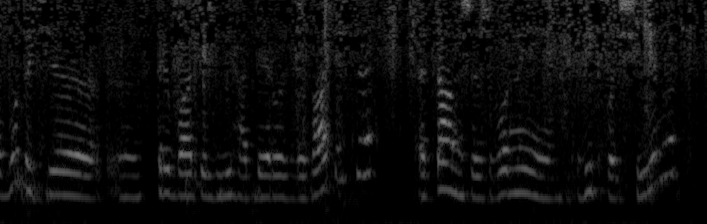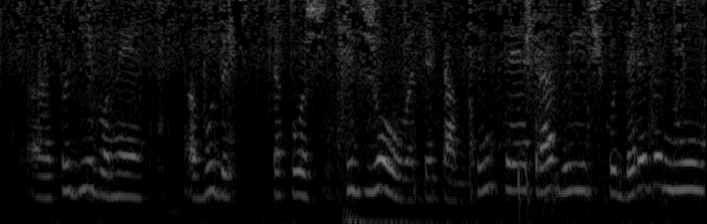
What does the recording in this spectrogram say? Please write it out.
е, будуть е, е, стрибати, бігати, розвиватися. Е, Там же ж вони відпочинуть, е, тоді вони е, будуть також піджовувати там сінце, травичку, деревину,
